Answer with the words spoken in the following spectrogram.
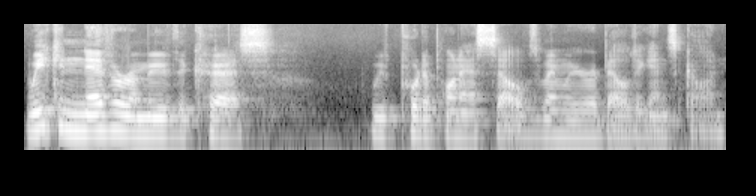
We can never remove the curse we've put upon ourselves when we rebelled against God.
